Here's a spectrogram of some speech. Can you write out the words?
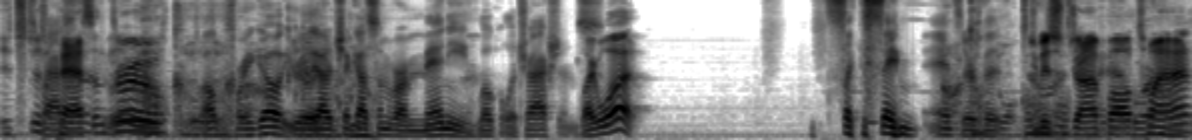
It's Just Passing passing through. Well, before you go, you really ought to check out some of our many local attractions. Like what? it's like the same answer, but Did you miss giant ball twine?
